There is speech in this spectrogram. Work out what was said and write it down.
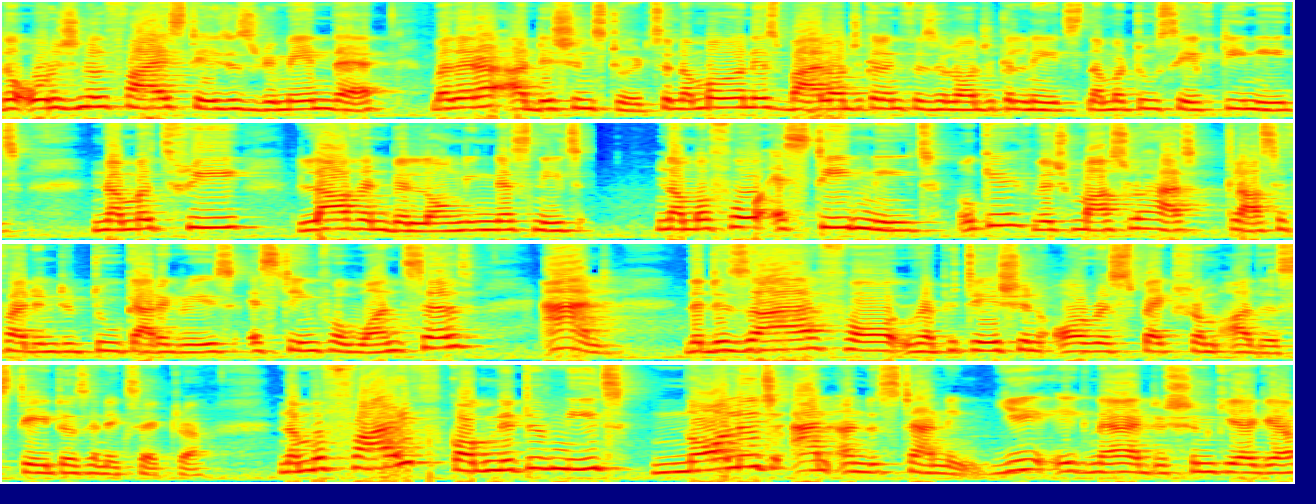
द ओरिजिनल फाइव स्टेजेस रिमेन देयर बट देर आर additions to it. So number one is biological and physiological needs. Number two, safety needs. Number three, love and belongingness needs. Number four, esteem needs, okay, which Maslow has classified into two categories esteem for oneself and the desire for reputation or respect from others, status and etc. Number five, cognitive needs, knowledge and understanding. ये एक नया addition किया गया.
